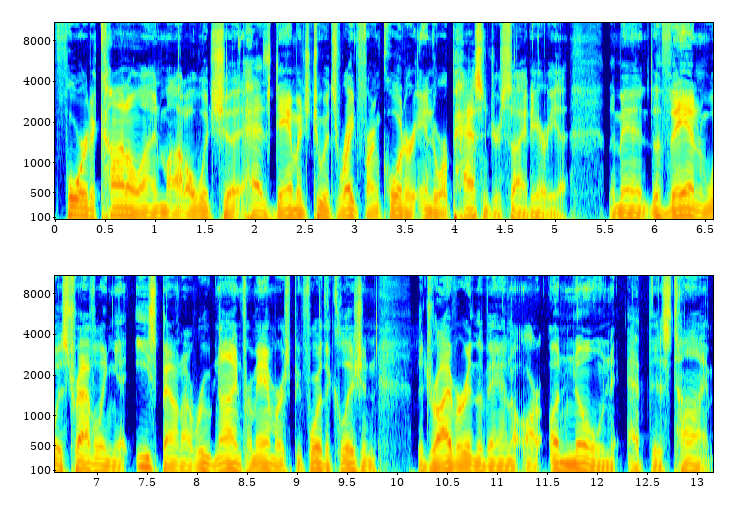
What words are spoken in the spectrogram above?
Ford Econoline model, which uh, has damage to its right front quarter and/or passenger side area. The man, the van was traveling uh, eastbound on Route 9 from Amherst before the collision. The driver and the van are unknown at this time.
